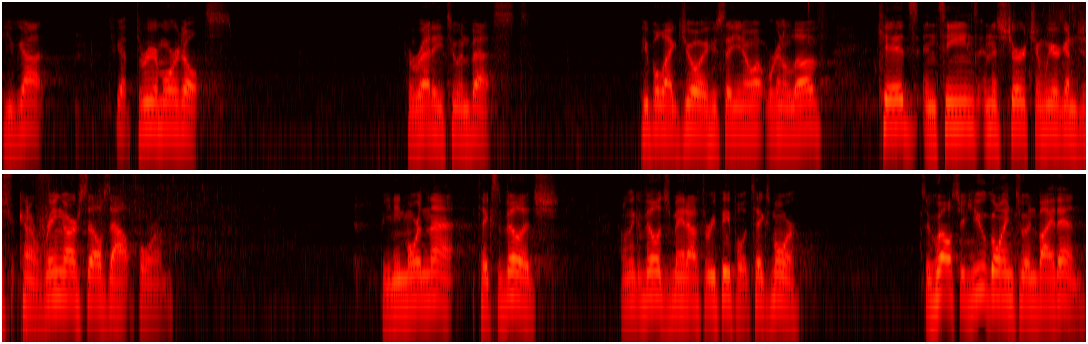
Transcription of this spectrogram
you've got, you've got three or more adults who are ready to invest. People like Joy who say, you know what, we're going to love kids and teens in this church and we are going to just kind of wring ourselves out for them. But you need more than that. Takes a village. I don't think a village is made out of three people, it takes more. So, who else are you going to invite in?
